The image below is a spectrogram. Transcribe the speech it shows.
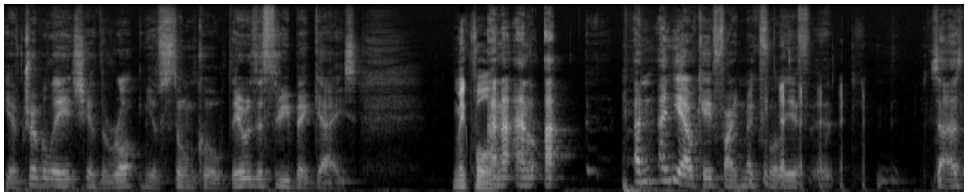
You have Triple H, you have The Rock, and you have Stone Cold. They were the three big guys. Mick Foley. And I, and I, and and yeah, okay, fine, Mick Foley. If, uh, is that a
